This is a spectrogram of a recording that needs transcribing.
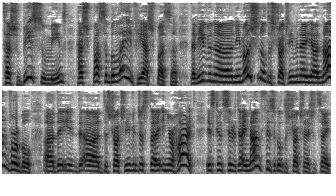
Tashbisu means hashpasa believe he hashpasa. That even uh, an emotional destruction, even a uh, non-verbal uh, destruction, even just uh, in your heart, is considered to, a non-physical destruction, I should say,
